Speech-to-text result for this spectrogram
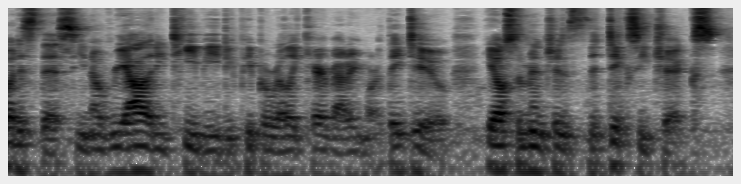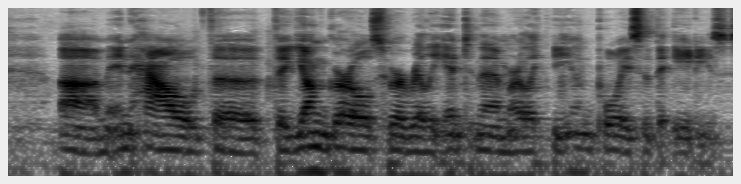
what is this? You know, reality TV. Do people really care about anymore? They do. He also mentions the Dixie Chicks, um, and how the the young girls who are really into them are like the young boys of the '80s.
